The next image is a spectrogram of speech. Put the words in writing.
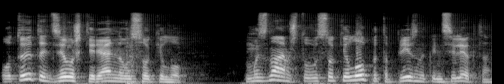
Вот у этой девушки реально высокий лоб. Мы знаем, что высокий лоб это признак интеллекта.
